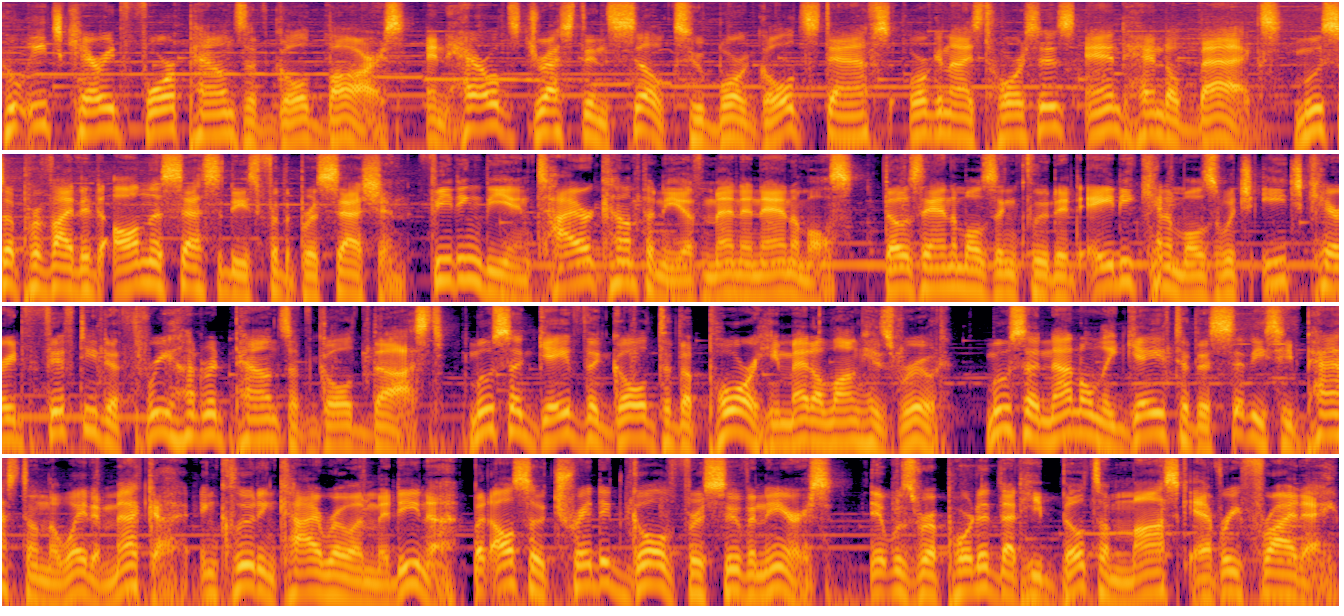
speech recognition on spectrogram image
who each carried 4 pounds of gold bars, and heralds dressed in silks who bore gold staffs, organized horses, and handled bags. Musa provided all necessities for the procession, feeding the entire company of men and animals. Those animals included 80 camels which each carried 50 to 300 pounds of gold dust. Musa gave the gold to the poor he met along his route. Musa not only gave to the cities he passed on the way to Mecca, including Cairo and Medina, but also traded gold for souvenirs. It was reported that he built a mosque every Friday.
